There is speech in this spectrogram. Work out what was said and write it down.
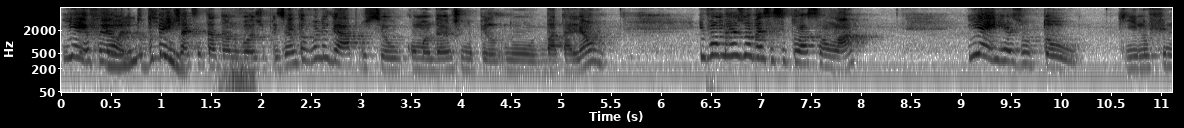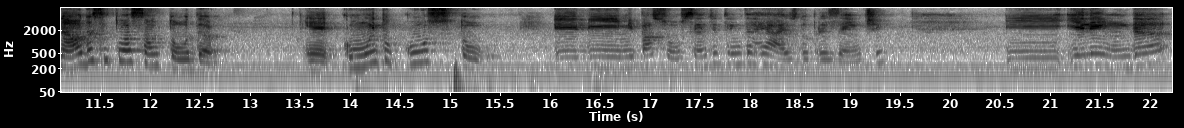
E aí eu falei, olha, tudo bem, já que você tá dando voz de prisão, então eu vou ligar pro seu comandante no, no batalhão e vamos resolver essa situação lá. E aí resultou que no final da situação toda, é, com muito custo, ele me passou 130 reais do presente. E, e ele ainda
